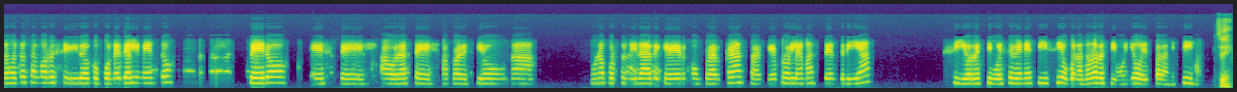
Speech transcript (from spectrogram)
nosotros hemos recibido cupones de alimento, pero este, ahora se apareció una una oportunidad de querer comprar casa, ¿qué problemas tendría si yo recibo ese beneficio? Bueno, no lo recibo yo, es para mis hijos. Sí.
